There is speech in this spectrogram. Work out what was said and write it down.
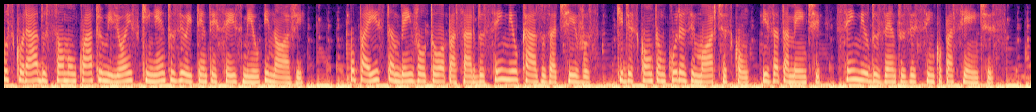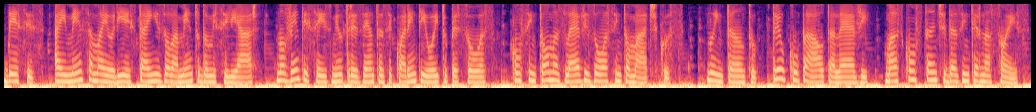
Os curados somam 4.586.009. O país também voltou a passar dos 100 mil casos ativos, que descontam curas e mortes com, exatamente, 100.205 pacientes. Desses, a imensa maioria está em isolamento domiciliar, 96.348 pessoas, com sintomas leves ou assintomáticos. No entanto, preocupa a alta leve, mas constante das internações.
